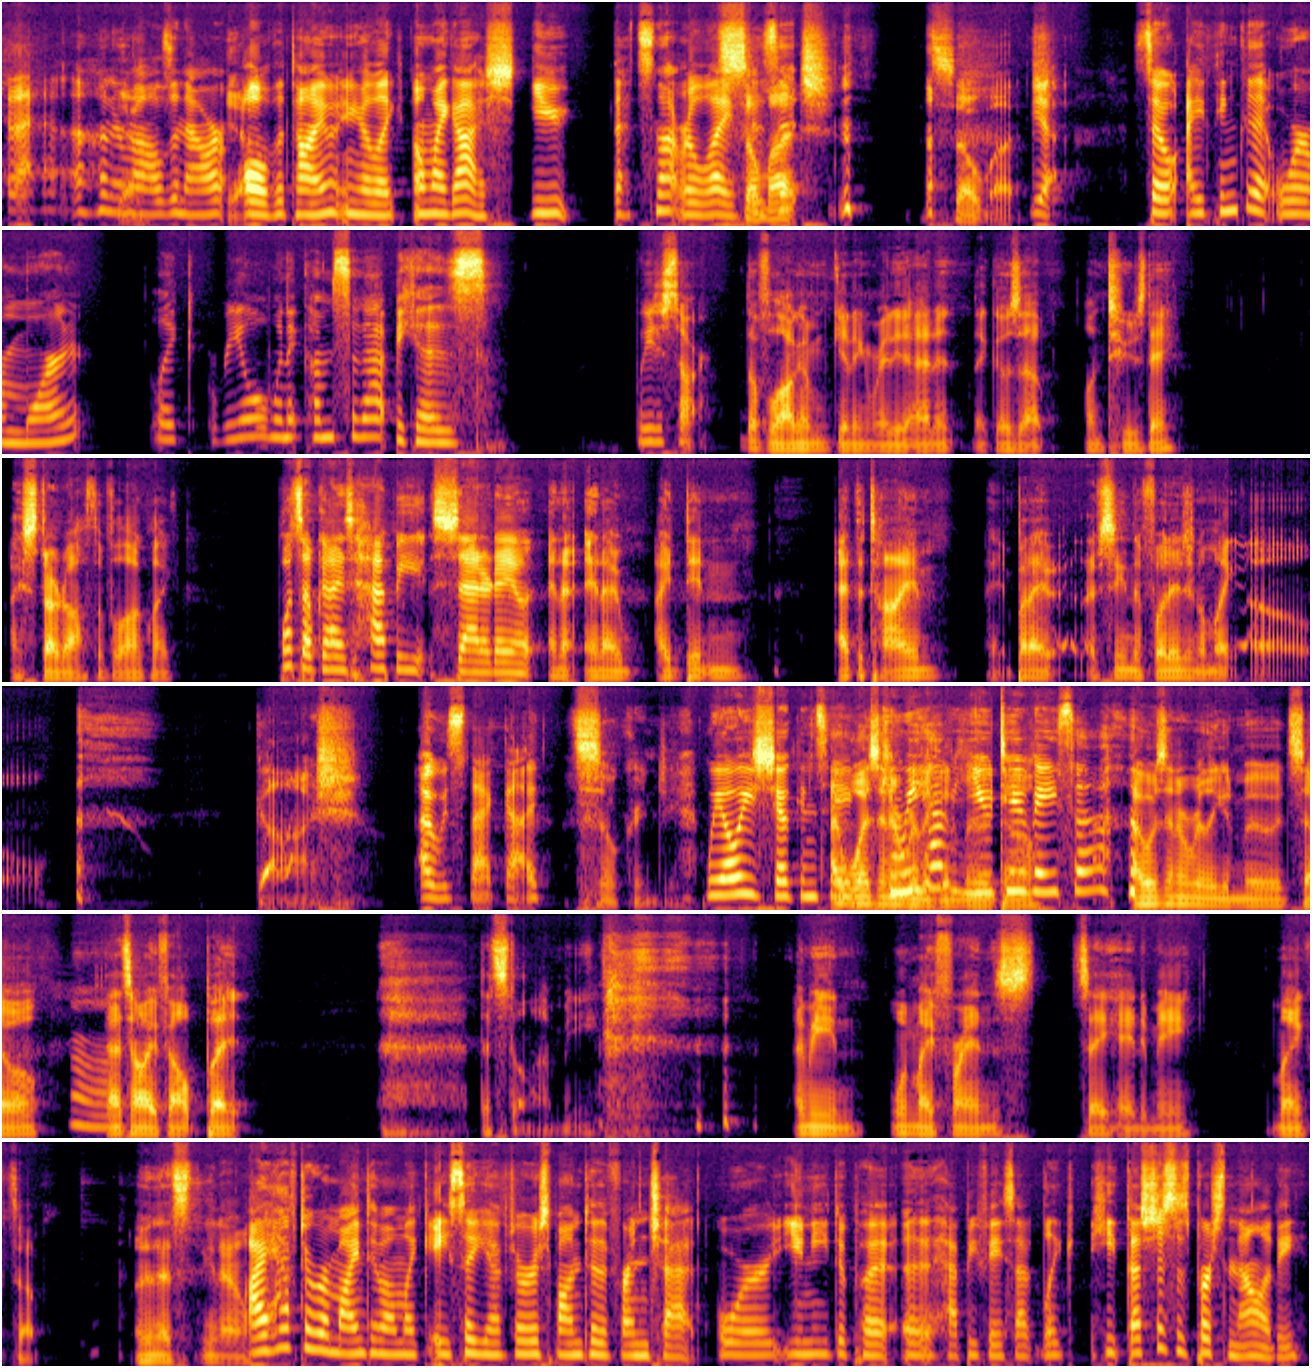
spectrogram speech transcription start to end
100 Yeah. miles an hour Yeah. all the time, and you're like, "Oh my gosh, you that's not real life." so is it?" much, so much. Yeah. So I think that we're more like real when it comes to that because we just are. the vlog I'm getting ready to edit that goes up on Tuesday. I start off the vlog like, "What's up, guys? Happy Saturday!" And I, and I I didn't at the time, but I I've seen the footage and I'm like, "Oh, gosh, I was that guy. it's so cringy." We always joke and say, I was in "Can a we have good mood, YouTube, though. Asa?" I was in a really good mood, so that's how I felt. But that's still not me. I mean, when my friends say hey to me, I'm like, "What's up?" I mean, that's you know, I have to remind him. I'm like, Asa, you have to respond to the friend chat, or you need to put a happy face out. Like he, that's just his personality.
